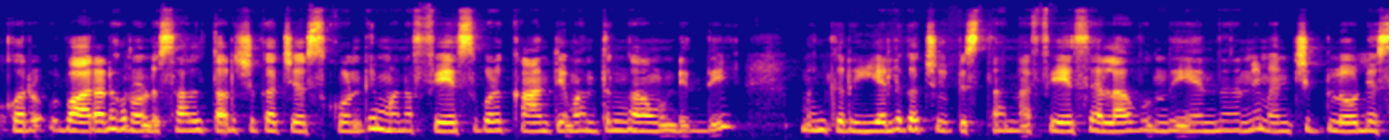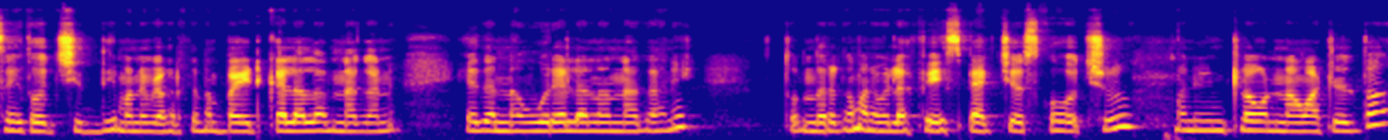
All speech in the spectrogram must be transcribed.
ఒక వారానికి రెండు సార్లు తరచుగా చేసుకుంటే మన ఫేస్ కూడా కాంతివంతంగా ఉండిద్ది. మనకి రియల్గా చూపిస్తాను నా ఫేస్ ఎలా ఉంది ఏందని మంచి గ్లోనెస్ అయితే వచ్చింది మనం ఎక్కడికైనా బయటకు వెళ్ళాలన్నా కానీ ఏదన్నా ఊరు వెళ్ళాలన్నా కానీ తొందరగా మనం ఇలా ఫేస్ ప్యాక్ చేసుకోవచ్చు. మనం ఇంట్లో ఉన్న వాటితో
